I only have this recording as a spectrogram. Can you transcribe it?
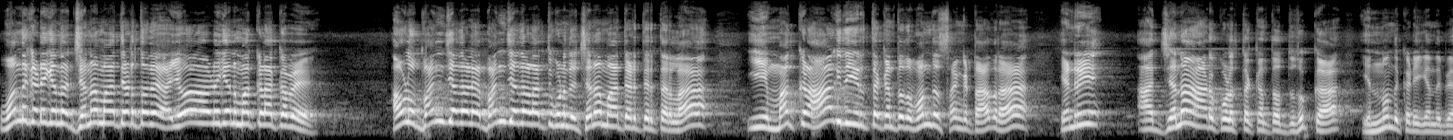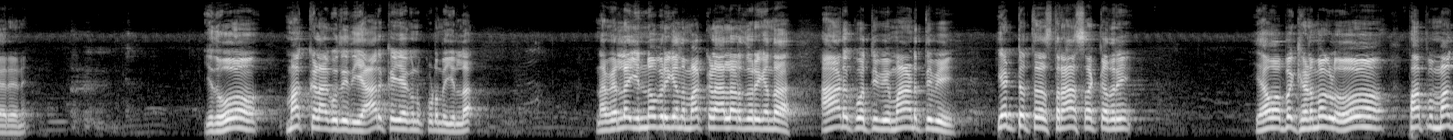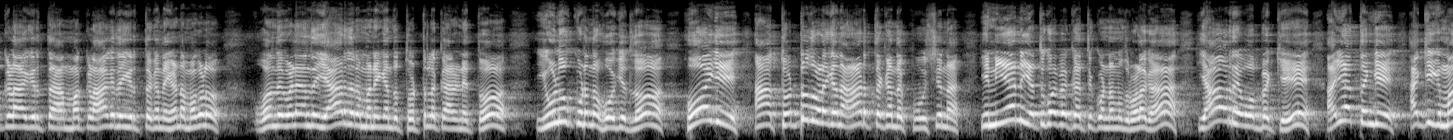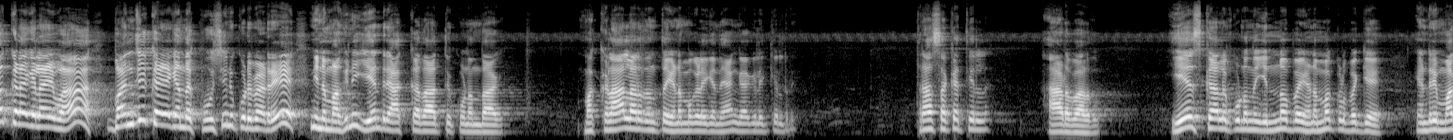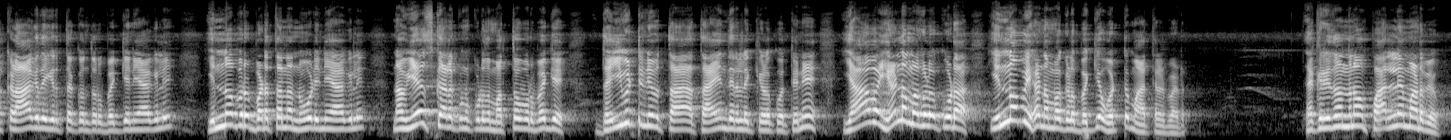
ಒಂದು ಕಡೆಗಿಂದ ಜನ ಮಾತಾಡ್ತದೆ, ಅಯ್ಯೋ, ಅವಳಿಗೇನು ಮಕ್ಕಳಾಕವೆ ಅವಳು ಬಂಜದಳೆ, ಬಂಜದಳ ಹತ್ತಿಕೊಂಡು ಜನ ಮಾತಾಡ್ತಿರ್ತಾರಲ್ಲ, ಈ ಮಕ್ಕಳು ಆಗದೆ ಇರ್ತಕ್ಕಂಥದ್ದು ಒಂದು ಸಂಕಟ ಆದ್ರೆ ಏನ್ರಿ, ಆ ಜನ ಆಡ್ಕೊಳ್ತಕ್ಕಂಥದ್ದು ದುಃಖ ಇನ್ನೊಂದು ಕಡೆಗಿಂದ ಬೇರೆನೆ. ಇದು ಮಕ್ಕಳಾಗೋದು ಇದು ಯಾರ ಕೈಯಾಗೂ ಕೂಡ ಇಲ್ಲ. ನಾವೆಲ್ಲ ಇನ್ನೊಬ್ರಿಗಿಂದ ಮಕ್ಕಳು ಆಲಾರ್ದವ್ರಿಗಿಂದ ಆಡ್ಕೋತೀವಿ, ಮಾಡ್ತೀವಿ. ಎಷ್ಟು ತ್ರಾಸ ಹಾಕದ್ರಿ ಯಾವೊಬ್ಬ ಹೆಣ್ಮಗಳು ಪಾಪ ಮಕ್ಕಳಾಗಿರ್ತ, ಮಕ್ಕಳಾಗದೇ ಇರ್ತಕ್ಕಂಥ ಹೆಣ್ಣು ಮಗಳು ಒಂದು ವೇಳೆ ಅಂದ್ರೆ ಯಾರ್ದರ ಮನೆಗೆ ಅಂತ ತೊಟ್ಟಲ ಕಾರಣ ಇತ್ತು, ಇವಳು ಕೂಡ ಹೋಗಿದ್ಲು, ಹೋಗಿ ಆ ತೊಟ್ಟದೊಳಗೆ ಆಡ್ತಕ್ಕಂಥ ಕೂಸಿನ ಇನ್ನೇನು ಎತ್ಕೋಬೇಕತ್ತಿಕೊಂಡು ಅನ್ನೋದ್ರೊಳಗೆ ಯಾವ್ರೇ ಒಬ್ಬಕ್ಕಿ? ಅಯ್ಯ ತಂಗಿ, ಅಕ್ಕಿಗೆ ಮಕ್ಕಳಾಗಿಲ್ಲ ಇವ, ಬಂಜಿ ಕೈಯಾಗಂದ ಕೂಸಿನ ಕೊಡಬೇಡ್ರಿ, ನಿನ್ನ ಮಗನಿಗೆ ಏನ್ರಿ ಅಕ್ಕದ ಹತ್ತಿಕೊಂಡಂದಾಗ ಮಕ್ಕಳಾಲಾರ್ದಂಥ ಹೆಣ್ಮಗಳಿಗೆ ಹೆಂಗಾಗ್ಲಿಕ್ಕಿಲ್ರಿ ತ್ರಾಸ ಆಕತ್ತಿಲ್ಲ, ಆಡಬಾರ್ದು. ಏಸ್ ಕಾಲ ಕೂಡ ಇನ್ನೊಬ್ಬ ಹೆಣ್ಮಕ್ಳ ಬಗ್ಗೆ ಏನ್ರಿ, ಮಕ್ಕಳಾಗದೇ ಇರತಕ್ಕಂಥವ್ರ ಬಗ್ಗೆನೇ ಆಗಲಿ, ಇನ್ನೊಬ್ಬರ ಬಡತನ ನೋಡಿನೇ ಆಗಲಿ, ನಾವು ಏಸ್ ಕಾಲಕ್ಕೂ ಕೂಡ ಮತ್ತೊಬ್ಬರ ಬಗ್ಗೆ ದಯವಿಟ್ಟು ನೀವು ತಾ, ತಾಯಂದಿರಲ್ಲ ಕೇಳ್ಕೊತೀನಿ. ಯಾವ ಹೆಣ್ಣು ಮಗಳು ಕೂಡ ಇನ್ನೊಬ್ಬ ಹೆಣ್ಣು ಮಗಳ ಬಗ್ಗೆ ಒಟ್ಟು ಮಾತಾಡಬೇಡ್ರಿ. ಯಾಕಂದ್ರೆ ಇದೊಂದು ನಾವು ಪಾಲನೆ ಮಾಡಬೇಕು.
